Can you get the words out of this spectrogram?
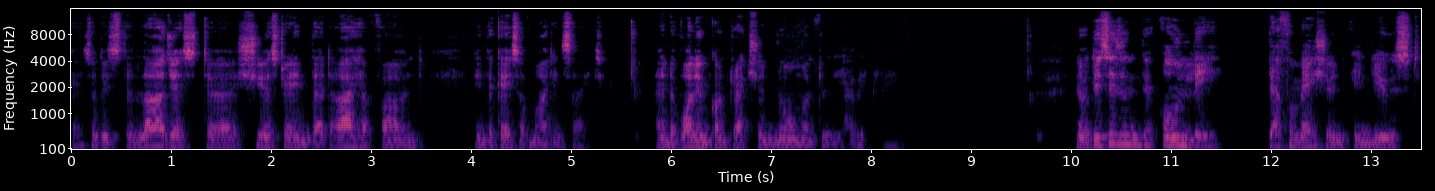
Okay, so this is the largest uh, shear strain that I have found in the case of martensite, and a volume contraction normal to the habit plane. Now, this isn't the only deformation-induced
